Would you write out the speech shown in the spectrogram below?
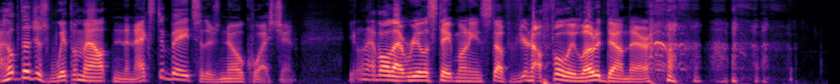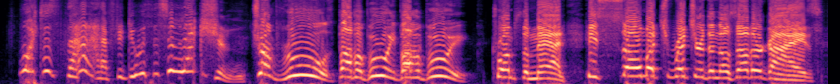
I hope they'll just whip him out in the next debate so there's no question. You don't have all that real estate money and stuff if you're not fully loaded down there. What does that have to do with this election? Trump rules! Baba Booey! Baba Booey! Trump's the man. He's so much richer than those other guys.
